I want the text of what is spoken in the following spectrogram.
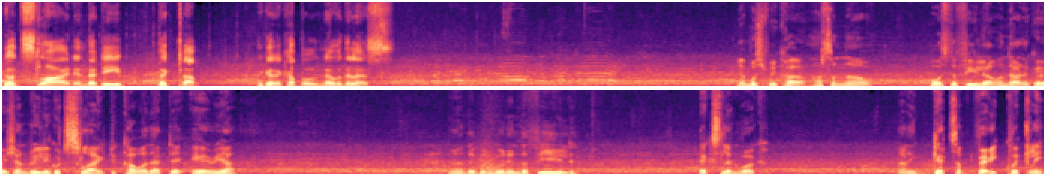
Good slide in the deep, picked up. They get a couple nevertheless. Yeah, Mushfiq Hassan now was the fielder on that occasion. Really good slide to cover that area. Uh, they've been good in the field. Excellent work. And he gets up very quickly.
